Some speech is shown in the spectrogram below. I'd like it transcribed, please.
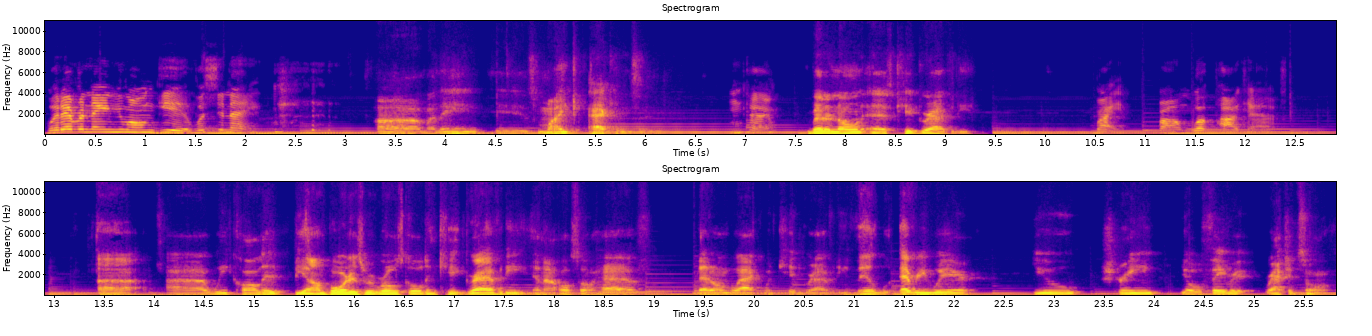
Whatever name you want to give. What's your name? Uh, my name is Mike Atkinson, okay. better known as Kid Gravity. Right. From what podcast? Uh, uh, we call it Beyond Borders with Rose Gold and Kid Gravity, and I also have Bet on Black with Kid Gravity available everywhere. You stream your favorite Ratchet song.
